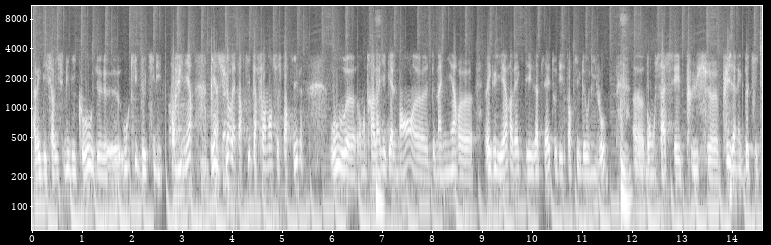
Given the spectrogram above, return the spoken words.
avec des services médicaux ou de, ou de kiné. Pour finir, bien sûr, la partie performance sportive où euh, on travaille également euh, de manière euh, régulière avec des athlètes ou des sportifs de haut niveau. Euh, bon, ça c'est plus plus anecdotique.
